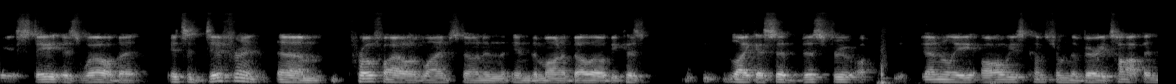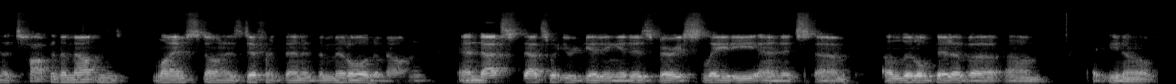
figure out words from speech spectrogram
in the estate as well. But it's a different um, profile of limestone in the, in the Monte Bello because, like I said, this fruit generally always comes from the very top, and the top of the mountain limestone is different than in the middle of the mountain, and that's that's what you're getting. It is very slaty, and it's um, a little bit of a um, you know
